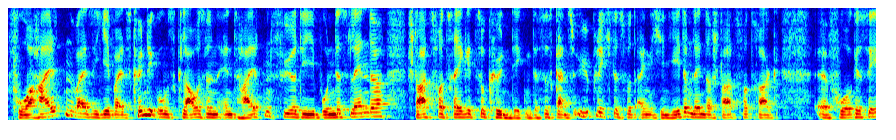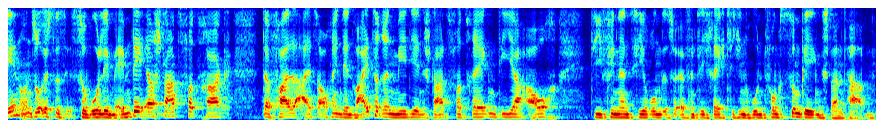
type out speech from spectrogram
vorhalten, weil sie jeweils Kündigungsklauseln enthalten für die Bundesländer, Staatsverträge zu kündigen. Das ist ganz üblich, das wird eigentlich in jedem Länderstaatsvertrag äh, vorgesehen. Und so ist es sowohl im MDR-Staatsvertrag der Fall als auch in den weiteren Medienstaatsverträgen, die ja auch die Finanzierung des öffentlich-rechtlichen Rundfunks zum Gegenstand haben.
